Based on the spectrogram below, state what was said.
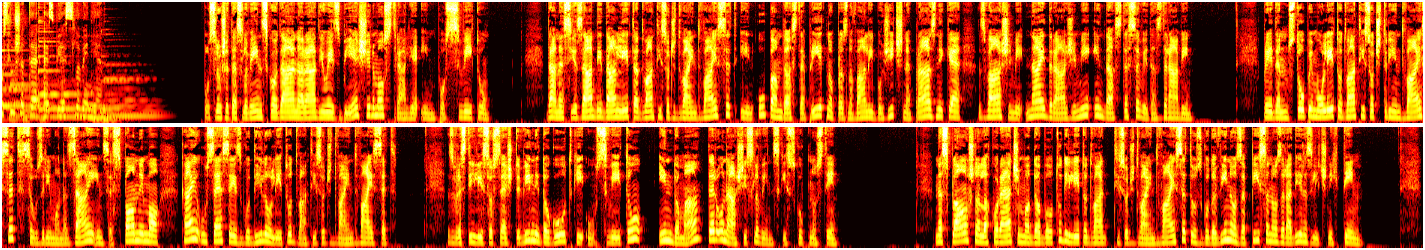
Poslušate SBS Slovenijo. Poslušate slovensko dan na radiju SBS širom Avstralije in po svetu. Danes je zadnji dan leta 2022 in upam, da ste prijetno praznovali božične praznike z vašimi najdražjimi in da ste seveda zdravi. Preden vstopimo v leto 2023, se ozrimo nazaj in se spomnimo, kaj vse se je zgodilo v letu 2022. Zvrstili so se številni dogodki v svetu in doma ter v naši slovenski skupnosti. Nasplošno lahko rečemo, da bo tudi leto 2022 v zgodovino zapisano zaradi različnih tem.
